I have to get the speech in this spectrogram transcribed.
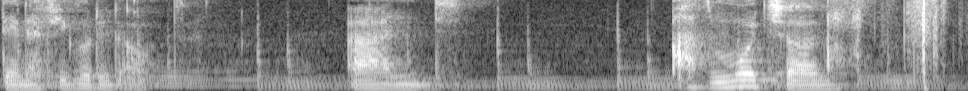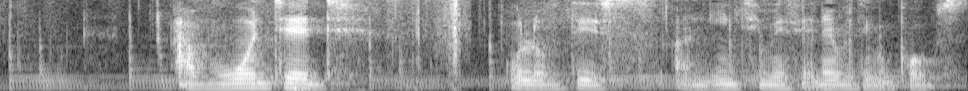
Then I figured it out. And as much as I've wanted all of this and intimacy and everything with Pops,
